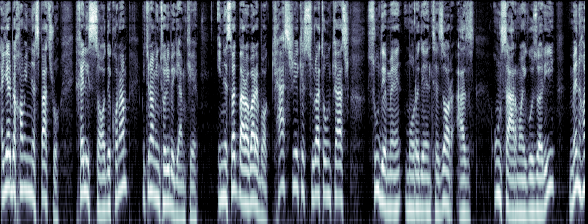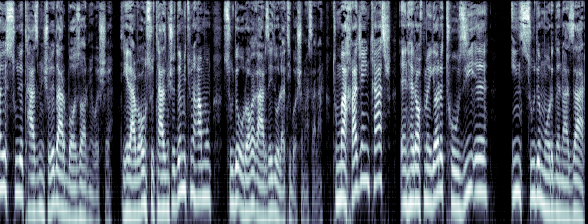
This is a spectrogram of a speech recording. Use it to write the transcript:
اگر بخوام این نسبت رو خیلی ساده کنم می‌تونم اینطوری بگم که این نسبت برابر با کسریه که صورت اون کسر سود مورد انتظار از اون سرمایه گذاری منهای سود تضمین شده در بازار می باشه دیگه در واقع اون سود تضمین شده می‌تونه همون سود اوراق قرضه دولتی باشه مثلا. تو مخرج این کسر انحراف معیار توزیع این سود مورد نظر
